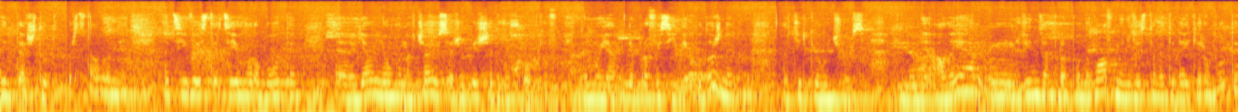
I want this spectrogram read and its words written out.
Він теж тут представлений на цій виставці його роботи. Е, Я в нього навчаюся вже більше двох років, тому я не професійний художник, тільки учусь. Але він запропонував мені виставити деякі роботи,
